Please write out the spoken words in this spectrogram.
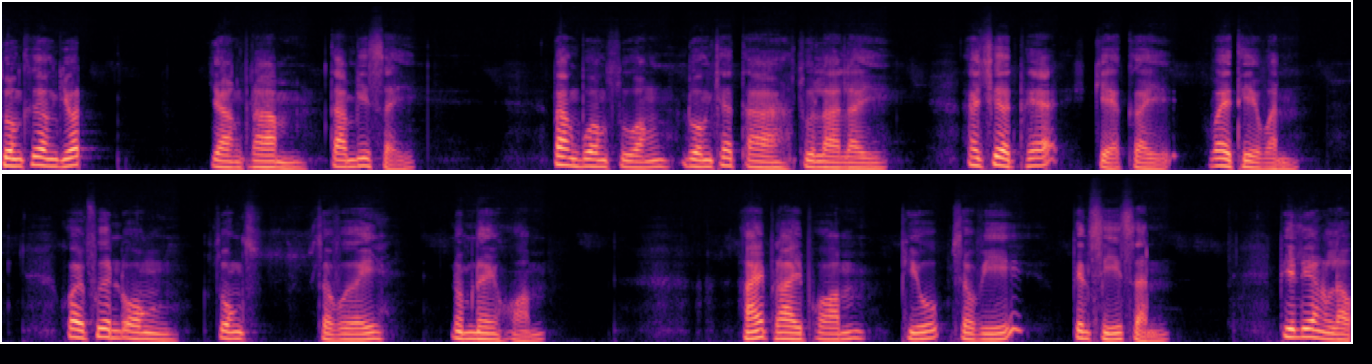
ส่วงเครื่องยศ อย่างพรามตามวิสัย บ้างบวงสวงดวงชะตาสุลาลัย ให้เชือดแพะแกะไก่ไหวเทวัน ค่อยเฟื้นองค์ทรงเสวยนมเนยหอม หายพลายพร้อม ผิวสวีเป็นสีสัน พี่เลี้ยงเหล่า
